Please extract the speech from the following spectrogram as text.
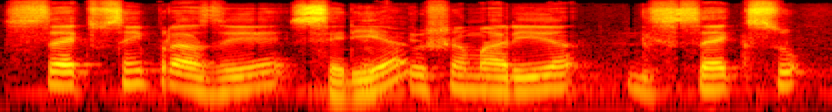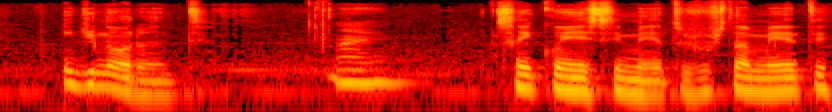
Sexo sem prazer Seria? eu chamaria de sexo ignorante, É. sem conhecimento, justamente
